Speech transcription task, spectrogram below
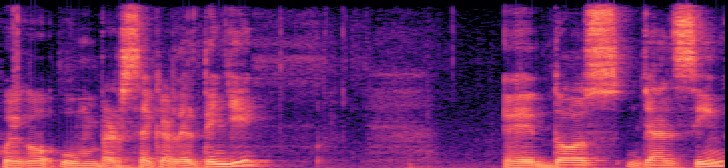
Juego un Berserker del Tenji eh, dos Jansing,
